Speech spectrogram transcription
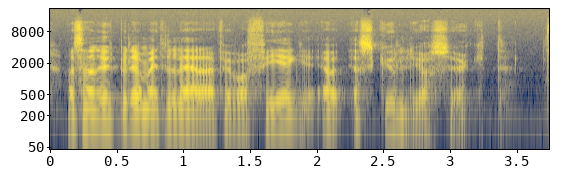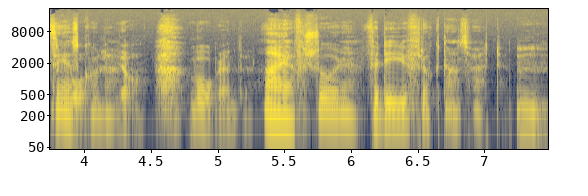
Och sen utbildade jag mig till lärare för jag var feg. Jag, jag skulle ju ha sökt. Scenskola. Ja, vågade inte. Nej, jag förstår det. För det är ju fruktansvärt. Mm.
